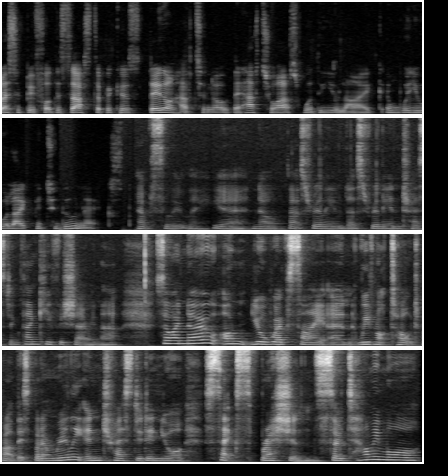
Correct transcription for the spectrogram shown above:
recipe for disaster because they don't have to know. They have to ask, "What do you like?" and what you would like me to do next. Absolutely, yeah. No, that's really that's really interesting. Thank you for sharing that. So I know on your website, and we've not talked about this, but I'm really interested in your sex expressions. So tell me more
